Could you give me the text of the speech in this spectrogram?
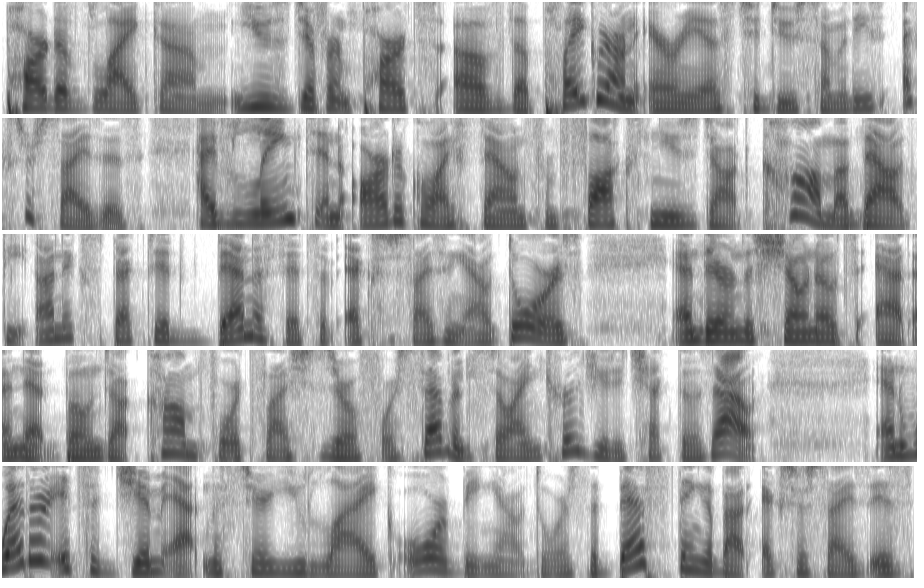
part of like um, use different parts of the playground areas to do some of these exercises. I've linked an article I found from foxnews.com about the unexpected benefits of exercising outdoors, and they're in the show notes at AnnetteBone.com forward slash 047. So I encourage you to check those out. And whether it's a gym atmosphere you like or being outdoors, the best thing about exercise is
